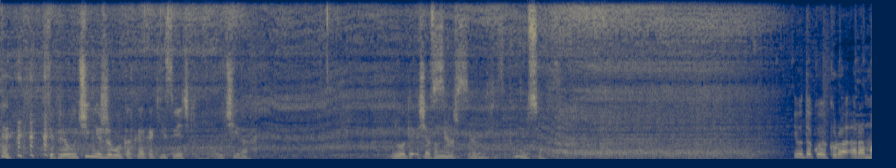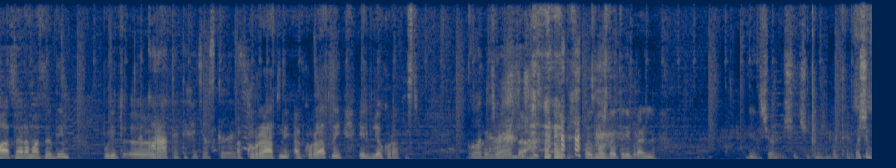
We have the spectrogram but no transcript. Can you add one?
Все при лучине живут. Как, какие свечки? Лучина. Вот сейчас Ну она немножко. Ну все. И вот такой ароматный, ароматный дым будет э, Аккуратно, ты хотел сказать. аккуратный, аккуратный. Я люблю аккуратность. О, да. Хотя, да. Возможно, это неправильно. Нет, еще, еще чуть нужно. В общем,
